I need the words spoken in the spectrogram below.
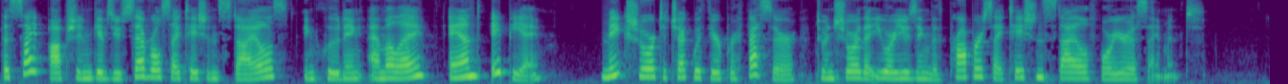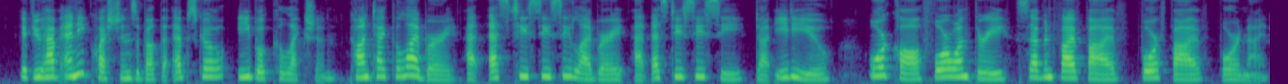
The Cite option gives you several citation styles, including MLA and APA. Make sure to check with your professor to ensure that you are using the proper citation style for your assignment. If you have any questions about the EBSCO ebook collection, contact the library at stcclibrary at stcc.edu or call 413 755 4549.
